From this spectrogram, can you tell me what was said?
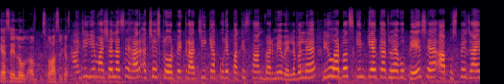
कैसे लोग अब इसको हासिल कर सकते हाँ जी ये माशाल्लाह से हर अच्छे स्टोर पे कराची क्या पूरे पाकिस्तान भर में अवेलेबल है। ड्यू हर्बल स्किन केयर का जो है वो पेज है आप उस पर जाए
